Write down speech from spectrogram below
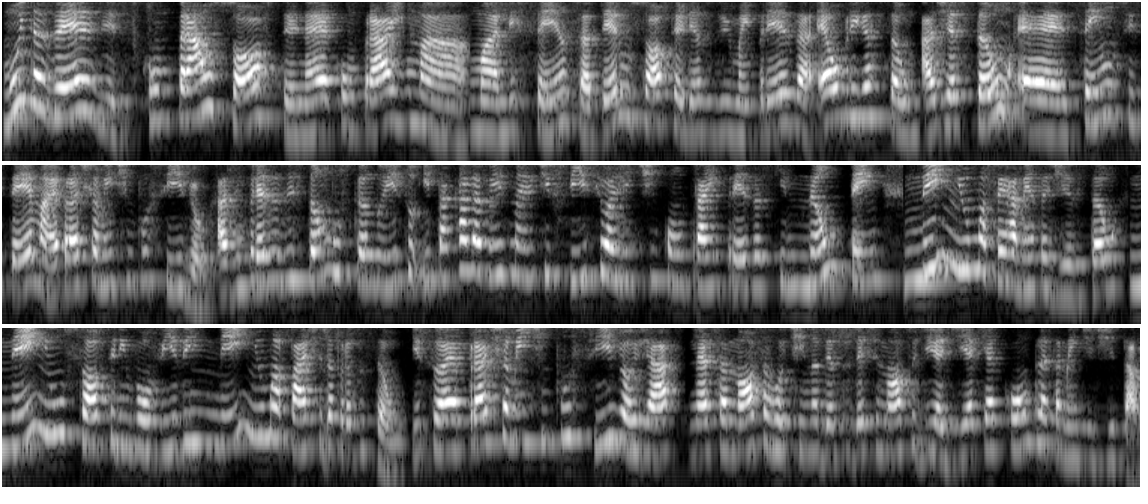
Muitas vezes, comprar um software, né, comprar uma, uma licença, ter um software dentro de uma empresa é obrigação. A gestão é, sem um sistema é praticamente impossível. As empresas estão buscando isso e está cada vez mais difícil a gente encontrar empresas que não têm nenhuma ferramenta de gestão, nenhum software envolvido em nenhuma parte da produção. Isso é praticamente impossível já nessa nossa rotina dentro desse nosso dia a dia que é completamente digital.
